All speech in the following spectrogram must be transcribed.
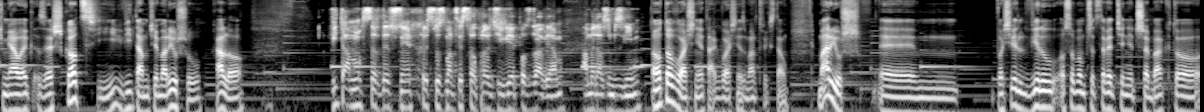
Śmiałek ze Szkocji. Witam cię, Mariuszu. Halo. Witam serdecznie. Chrystus zmartwychwstał prawdziwie. Pozdrawiam, a my razem z nim. O to właśnie, tak, właśnie zmartwychwstał. Mariusz, yy, właściwie wielu osobom przedstawiać cię nie trzeba. Kto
